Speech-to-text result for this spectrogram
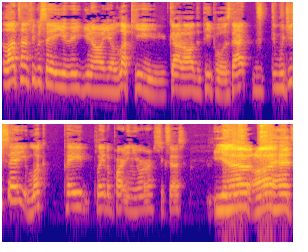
a lot of times people say you you know you're lucky, you got all the people. Is that would you say luck played played a part in your success? You know, I had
